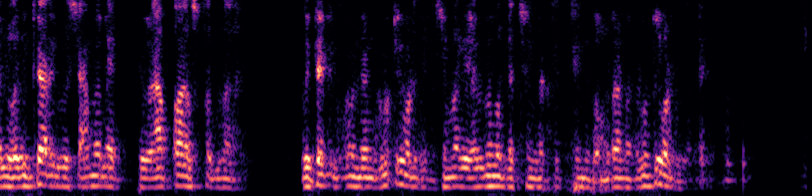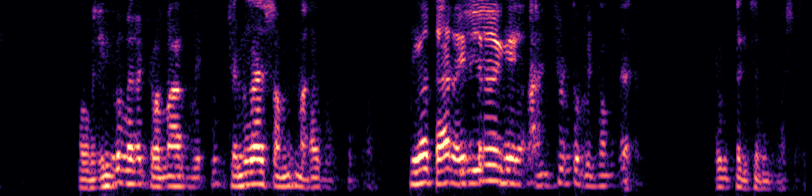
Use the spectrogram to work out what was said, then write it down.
ಕೆಲವು ಅಧಿಕಾರಿಗಳು ಸಾಮಾನ್ಯ ವ್ಯಾಪಾರಸ್ಥರನ್ನ ತೆಗೆದುಕೊಂಡು ಲೂಟಿ ಹೊಡೆದಿದ್ದು ಸುಮಾರು ಎರಡು ಮೂರು ಲಕ್ಷ ಗಟ್ಟಲೆ ಗೊಬ್ಬರನ ಲೂಟಿ ಹೊಡೆದಿದ್ದಾರೆ ಇದ್ರ ಮೇಲೆ ಕ್ರಮ ಆಗ್ಬೇಕು. ಚಂದ್ರರಾಯ ಸ್ವಾಮಿ ಮನೆ ಬರ್ತಾರೆ. ಇವತ್ತ ರೈತರಿಗೆ unfit to become the agriculture ಅಷ್ಟೇ.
